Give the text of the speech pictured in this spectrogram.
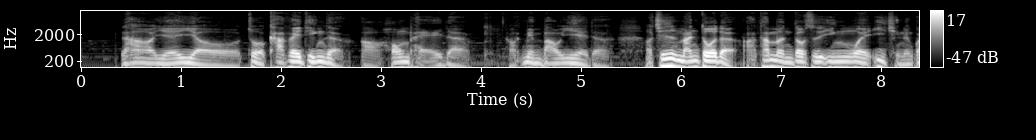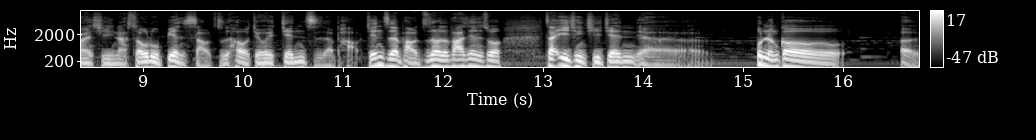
然后也有做咖啡厅的，哦，烘焙的。哦，面包业的哦，其实蛮多的啊。他们都是因为疫情的关系，那收入变少之后，就会兼职的跑。兼职的跑之后，就发现说，在疫情期间，呃，不能够呃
